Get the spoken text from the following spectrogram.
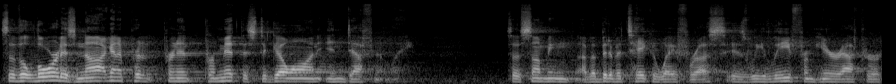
So the Lord is not going to permit this to go on indefinitely. So, something of a bit of a takeaway for us is we leave from here after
